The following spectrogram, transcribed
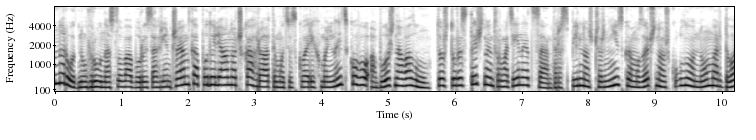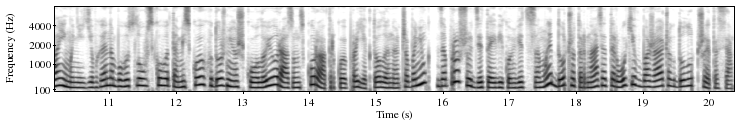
У народну гру на слова Бориса Грінченка Подоляночка гратимуть у сквері Хмельницького або ж на валу. Тож туристично-інформаційний центр спільно з Чернігівською музичною школою номер 2 імені Євгена Богословського та міською художньою школою разом з кураторкою проєкту Оленою Чабанюк запрошують дітей віком від 7 до 14 років, бажаючих долучитися.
